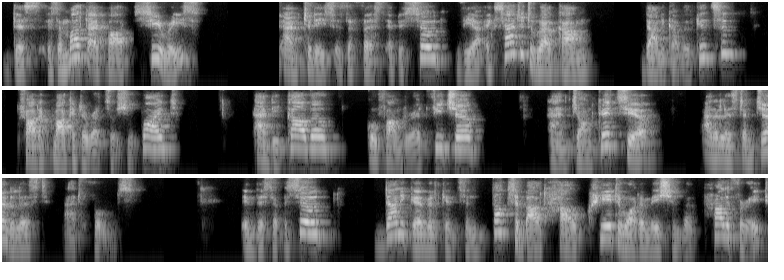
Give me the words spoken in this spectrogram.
This is a multi part series, and today's is the first episode. We are excited to welcome Danika Wilkinson, product marketer at SocialPoint, Andy Carvell, co founder at Phiture, and John Koetsier, analyst and journalist at Forbes. In this episode, Danika Wilkinson talks about how creative automation will proliferate,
